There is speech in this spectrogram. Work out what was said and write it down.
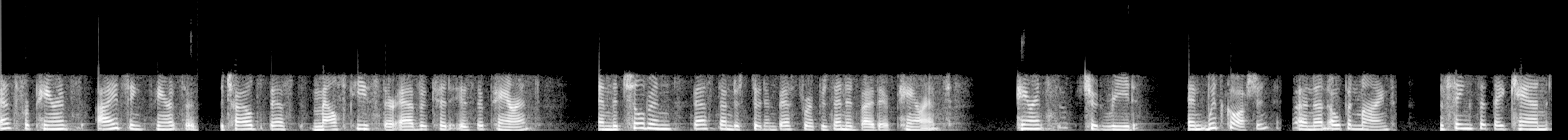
As for parents, I think parents are the child's best mouthpiece. Their advocate is their parent. And the children best understood and best represented by their parents. Parents should read, and with caution and an open mind, the things that they can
